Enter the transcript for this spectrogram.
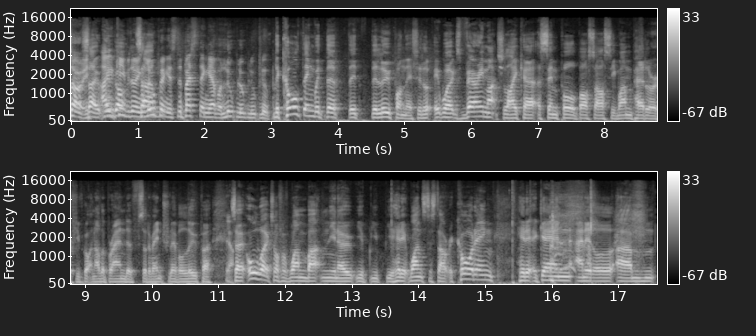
Sorry, So I keep doing um, looping. It's the best thing ever. Loop, loop, loop, loop. The cool thing with the, the, the loop on this, it, it works very much like a, a simple Boss RC1 pedal, or if you've got another brand of sort of entry level looper. Yeah. So it all works off of one button. You know, you, you, you hit it once to start recording, hit it again, and it'll um.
